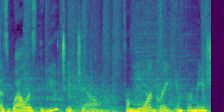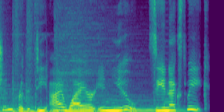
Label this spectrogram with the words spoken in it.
as well as the YouTube channel for more great information for the DIYer in you. See you next week.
